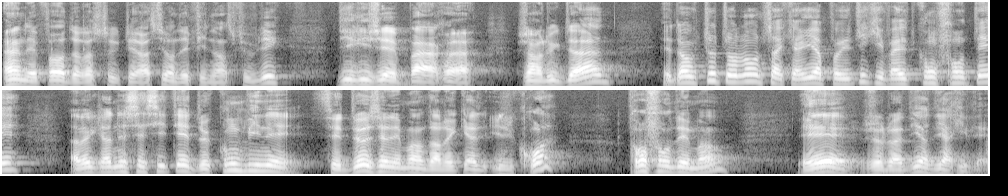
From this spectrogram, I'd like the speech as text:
un effort de restructuration des finances publiques dirigé par euh, Jean-Luc Dehaene. Et donc, tout au long de sa carrière politique, il va être confronté avec la nécessité de combiner ces deux éléments dans lesquels il croit profondément, et je dois dire d'y arriver.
